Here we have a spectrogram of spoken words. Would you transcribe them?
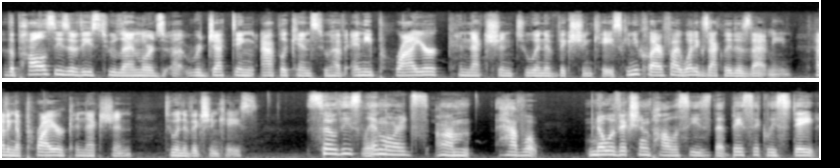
the policies of these two landlords uh, rejecting applicants who have any prior connection to an eviction case. Can you clarify what exactly does that mean? Having a prior connection to an eviction case. So these landlords um, have what no eviction policies that basically state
